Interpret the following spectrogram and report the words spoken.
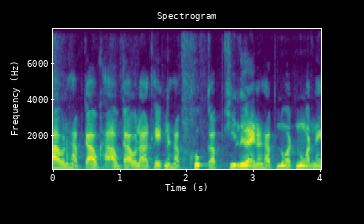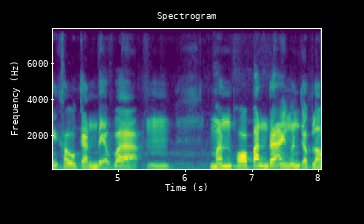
าวนะครับ กาวขาวกาวลาเทกนะครับคลุกกับขี้เลื่อยนะครับ นวดนวดให้เข้ากันแบบว่าอืมมันพอปั้นได้เหมือนกับเรา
